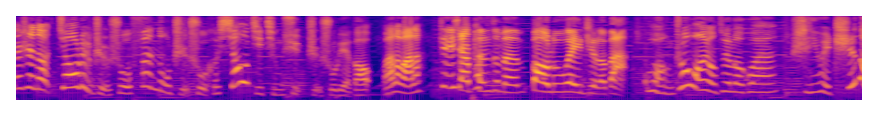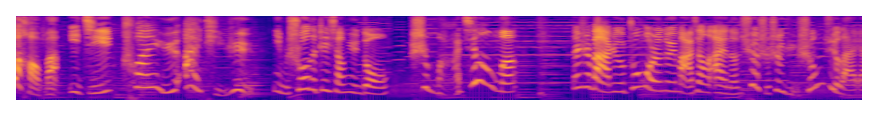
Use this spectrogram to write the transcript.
但是呢焦虑指数、愤怒指数和消极情绪指数略高。完了完了，这下喷子们暴露位置了吧？广州网友最乐观是因为吃的好吗？以及川渝爱体育，你们说的这项运动是麻将吗？但是吧，这个中国人对于麻将的爱呢，确实是与生俱来，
